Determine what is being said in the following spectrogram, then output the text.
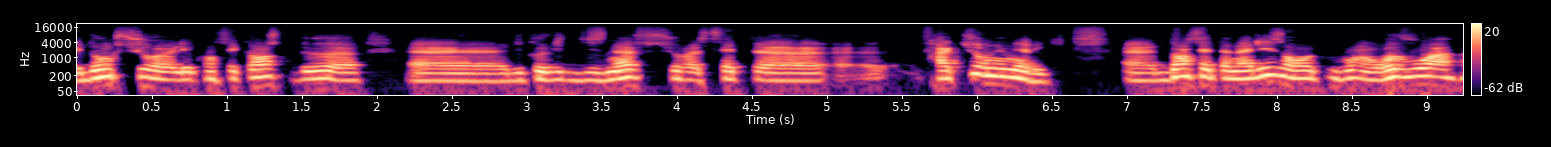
et donc sur les conséquences du Covid-19 sur cette fracture numérique. Euh, dans cette analyse, on, revoit,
